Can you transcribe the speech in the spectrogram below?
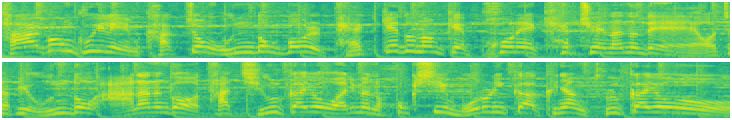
4091님, 각종 운동법을 100개도 넘게 폰에 캡처해놨는데, 어차피 운동 안 하는 거 다 지울까요? 아니면 혹시 모르니까 그냥 둘까요?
